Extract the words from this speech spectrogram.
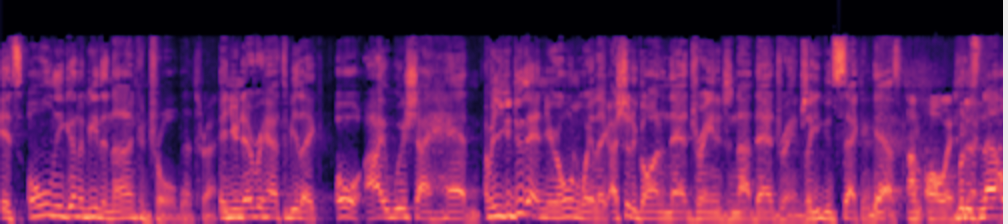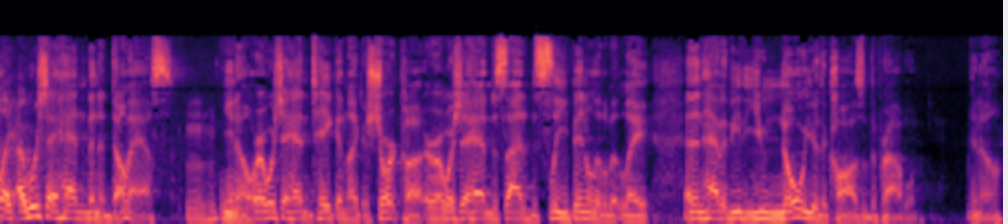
it's only going to be the non-controllable. That's right. And you never have to be like, oh, I wish I hadn't. I mean, you can do that in your own way. Like I should have gone in that drainage and not that drainage. Like you can second guess. I'm always But it's not like I wish I hadn't been a dumbass, mm-hmm. you know, or I wish I hadn't taken like a shortcut, or I wish I hadn't decided to sleep in a little bit late, and then have it be that you know you're the cause of the problem, you know.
